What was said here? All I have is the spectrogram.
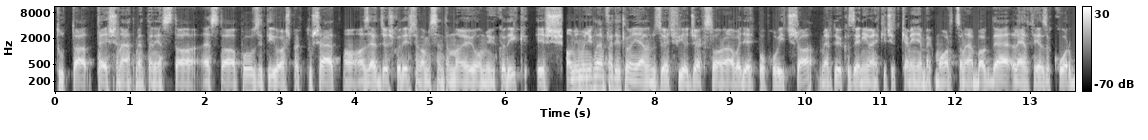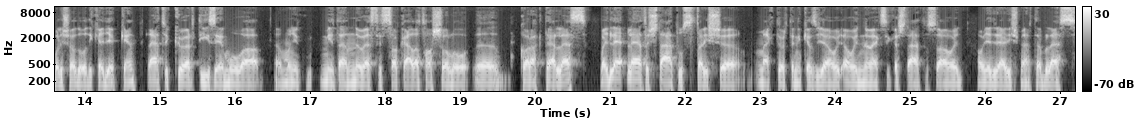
tudta teljesen átmenteni ezt a ezt a pozitív aspektusát az edzősködésnek, ami szerintem nagyon jól működik, és ami mondjuk nem feltétlenül jellemző egy Phil Jacksonra, vagy egy Popovicsra, mert ők azért nyilván egy kicsit keményebbek, marcanábbak, de lehet, hogy ez a korból is adódik egyébként. Lehet, hogy kör tíz év múlva mondjuk miután növeszt egy szakállat hasonló karakter lesz, vagy le, lehet, hogy státusztal is megtörténik ez ugye, ahogy, ahogy növekszik a státusza, ahogy, ahogy egyre elismertebb lesz.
